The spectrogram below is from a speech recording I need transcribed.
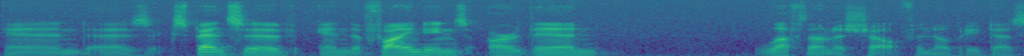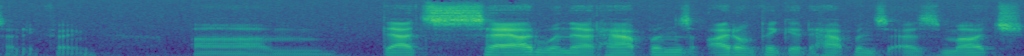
and is expensive, and the findings are then left on a shelf and nobody does anything. Um, that's sad when that happens. I don't think it happens as much,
